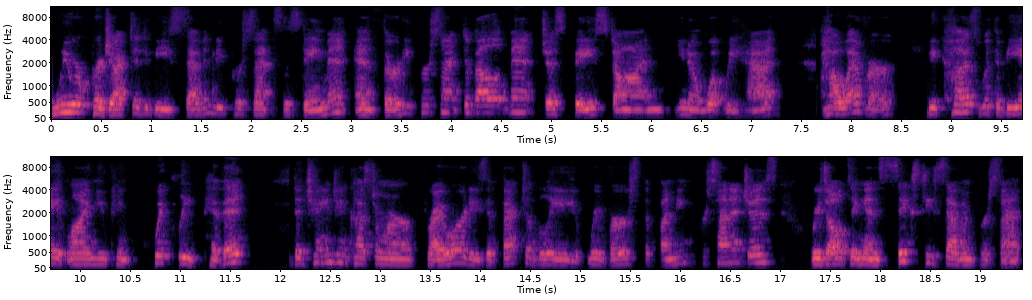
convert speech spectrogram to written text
we were projected to be 70% sustainment and 30% development just based on, you know, what we had. However, because with the B8 line you can quickly pivot the changing customer priorities effectively reverse the funding percentages, resulting in 67%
